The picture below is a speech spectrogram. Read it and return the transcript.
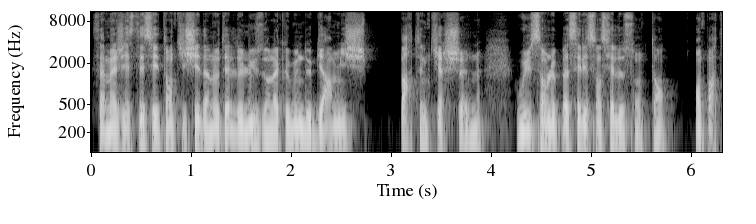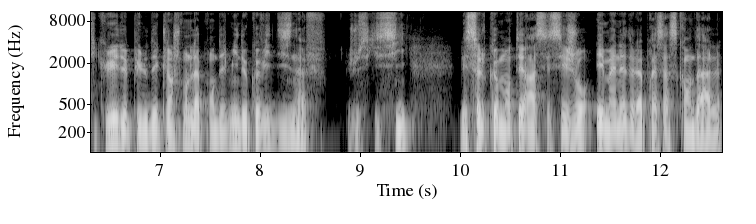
Sa Majesté s'est entichée d'un hôtel de luxe dans la commune de Garmisch Partenkirchen, où il semble passer l'essentiel de son temps, en particulier depuis le déclenchement de la pandémie de Covid-19. Jusqu'ici, les seuls commentaires à ces séjours émanaient de la presse à scandale,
